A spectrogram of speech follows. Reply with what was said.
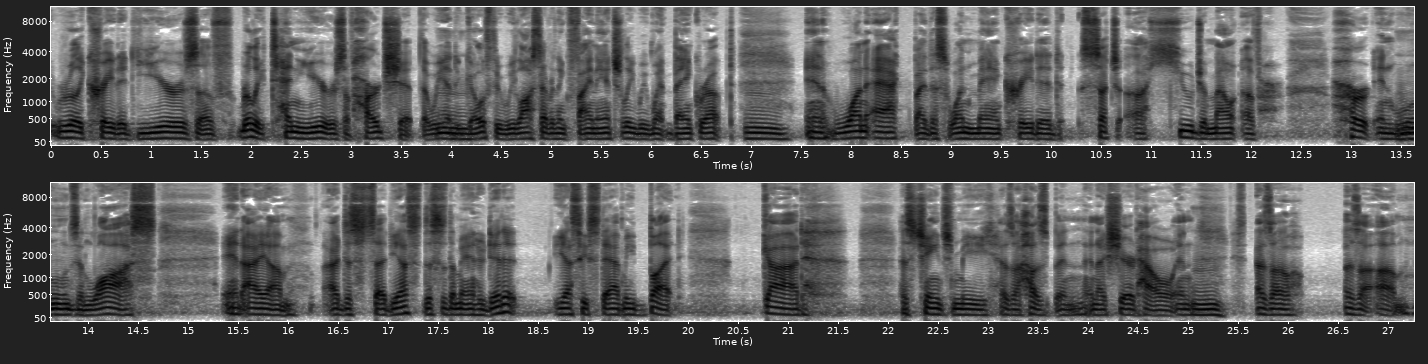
really created years of really 10 years of hardship that we mm. had to mm. go through. We lost everything financially. We went bankrupt. Mm. And one act by this one man created such a huge amount of hurt and wounds and loss. And I, um, I just said, yes, this is the man who did it. Yes, he stabbed me, but God has changed me as a husband. And I shared how, and mm. as a as a um,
